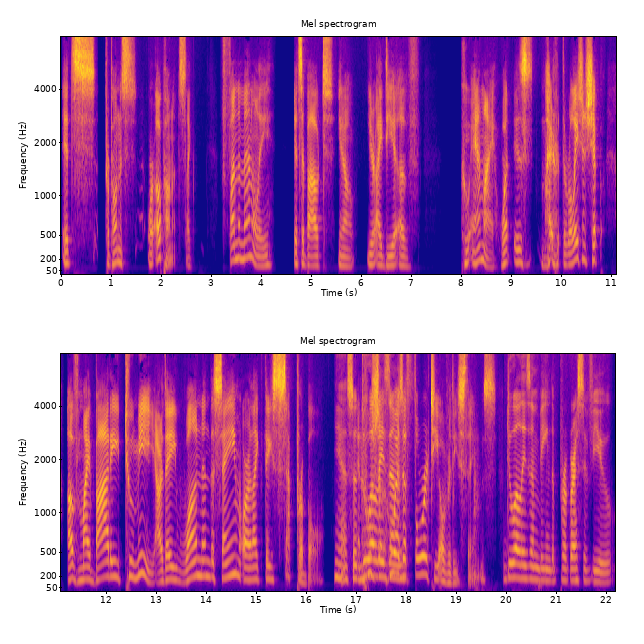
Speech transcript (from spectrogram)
it's proponents or opponents. Like fundamentally, it's about, you know, your idea of who am I? What is my the relationship of my body to me? Are they one and the same or are like they separable? Yeah, so and dualism. Who has authority over these things? Dualism being the progressive view,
